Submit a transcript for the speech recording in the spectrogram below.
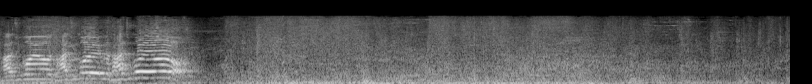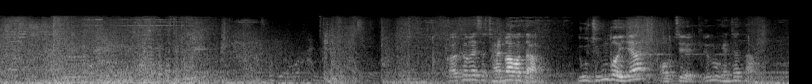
다 죽어요 다 죽어요 이거 다 죽어요. 깔끔해서 잘 막았다 누구 죽은 거 있냐? 없지 이 정도 괜찮다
